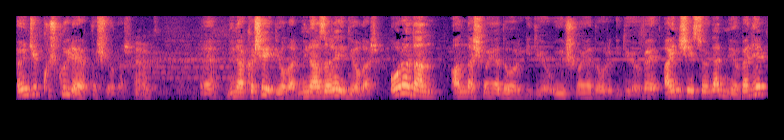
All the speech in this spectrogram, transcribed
Önce kuşkuyla yaklaşıyorlar. Evet. E, münakaşa ediyorlar, münazara ediyorlar. Oradan anlaşmaya doğru gidiyor, uyuşmaya doğru gidiyor ve aynı şey söylenmiyor. Ben hep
